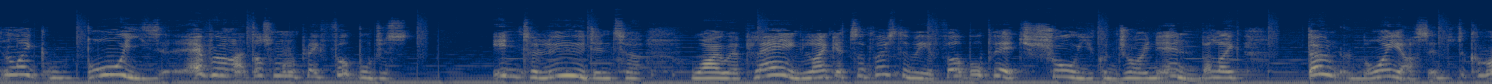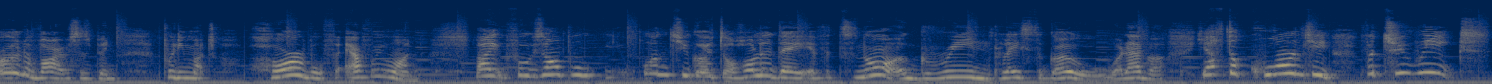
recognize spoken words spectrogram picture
like boys, everyone that doesn't want to play football just interlude into why we're playing. Like it's supposed to be a football pitch. Sure, you can join in, but like, don't annoy us. It's, the coronavirus has been pretty much horrible for everyone. Like, for example, once you go to a holiday, if it's not a green place to go or whatever, you have to quarantine for two weeks.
